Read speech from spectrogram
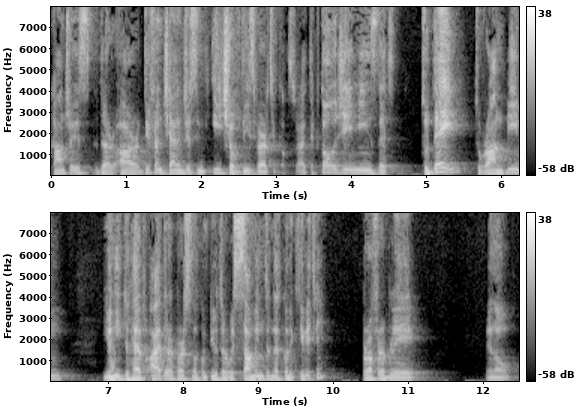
countries, there are different challenges in each of these verticals. Right? Technology means that today, to run Beam, you need to have either a personal computer with some internet connectivity, preferably, you know,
